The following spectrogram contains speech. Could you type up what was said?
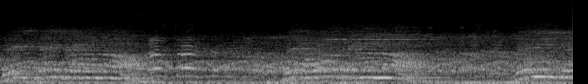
ప్రియులలో పూర్తి బీసీ ఎస్సీ మైనారిటీ మంత్రులు దయచేసి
